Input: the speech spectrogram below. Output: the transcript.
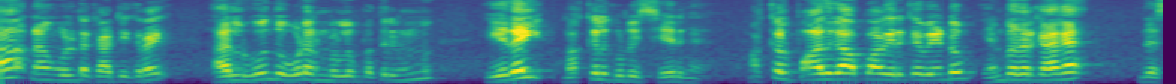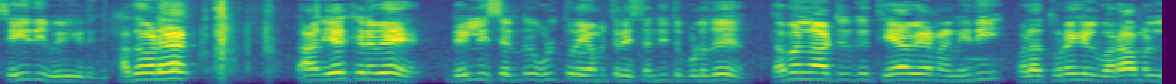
தான் நான் உங்கள்கிட்ட காட்டிக்கிறேன். அதில் வந்து ஊடக பத்திரிகைகளும் இதை மக்களுக்கு கொண்டு சேருங்க. மக்கள் பாதுகாப்பாக இருக்க வேண்டும் என்பதற்காக இந்த செய்தி வெளியிடுங்க. அதோட நான் ஏற்கனவே டெல்லி சென்று உள்துறை அமைச்சரை சந்தித்த பொழுது தமிழ்நாட்டிற்கு தேவையான நிதி பல துறைகள் வராமல்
